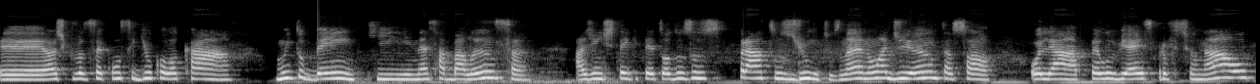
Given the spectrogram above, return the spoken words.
É, eu acho que você conseguiu colocar muito bem que nessa balança a gente tem que ter todos os pratos juntos, né? Não adianta só olhar pelo viés profissional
